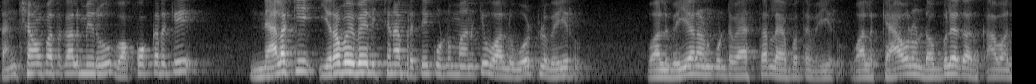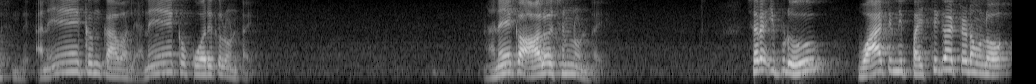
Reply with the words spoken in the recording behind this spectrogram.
సంక్షేమ పథకాలు మీరు ఒక్కొక్కరికి నెలకి ఇరవై వేలు ఇచ్చినా ప్రతి కుటుంబానికి వాళ్ళు ఓట్లు వేయరు. వాళ్ళు వేయాలనుకుంటే వేస్తారు లేకపోతే వేయరు. వాళ్ళకి కేవలం డబ్బులే కాదు కావాల్సిందే. అనేకం కావాలి. అనేక కోరికలు ఉంటాయి. అనేక ఆలోచనలు ఉంటాయి. సరే ఇప్పుడు వాటిని పసిగట్టడంలో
